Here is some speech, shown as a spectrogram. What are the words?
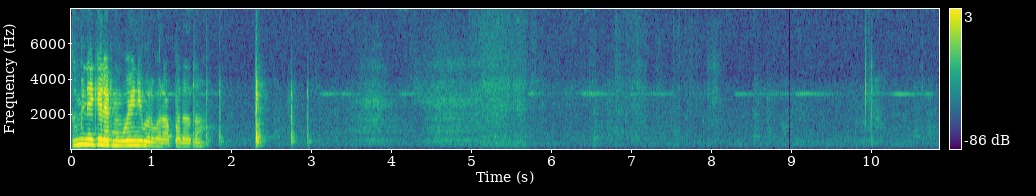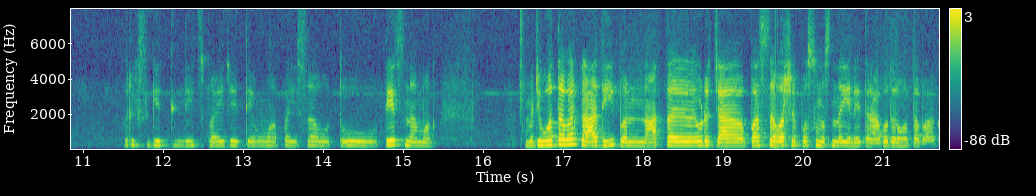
तुम्ही नाही केल्या मग वहिनी बरोबर आप्पा दादा रिक्स घेतलीच पाहिजे तेव्हा पैसा होतो. तेच ना मग. म्हणजे होता बरं का आधी पण आता एवढं चार पाच सहा वर्षापासूनच नाही नाही तर अगोदर होता बाग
